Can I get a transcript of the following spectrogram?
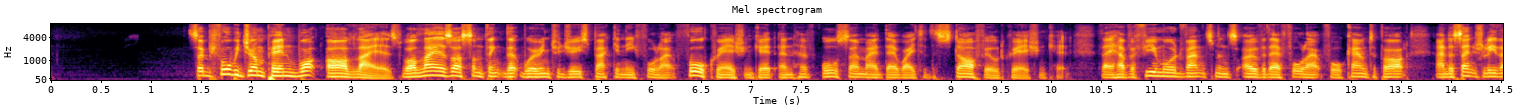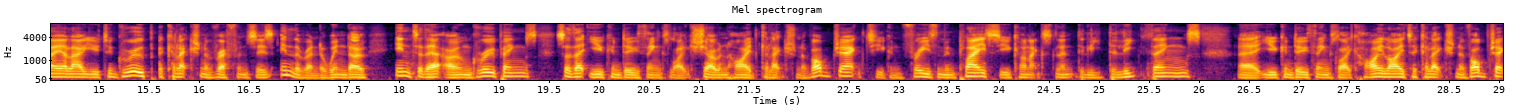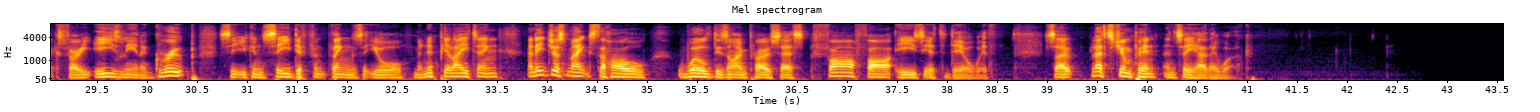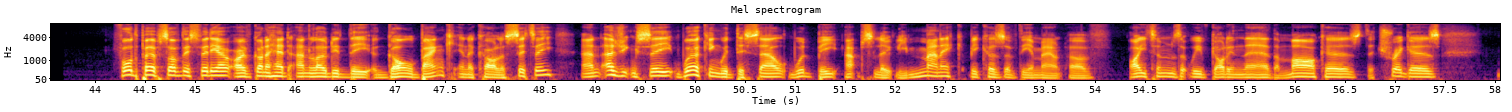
So before we jump in, what are layers? Well, layers are something that were introduced back in the Fallout 4 creation kit and have also made their way to the Starfield creation kit. They have a few more advancements over their Fallout 4 counterpart, and essentially they allow you to group a collection of references in the render window into their own groupings so that you can do things like show and hide collection of objects, you can freeze them in place so you can't accidentally delete things, uh, you can do things like highlight a collection of objects very easily in a group so you can see different things that you're manipulating. And it just makes the whole world design process far, far easier to deal with. So let's jump in and see how they work. For the purpose of this video, I've gone ahead and loaded the GalBank in Akila City. And as you can see, working with this cell would be absolutely manic because of the amount of items that we've got in there, the markers, the triggers.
